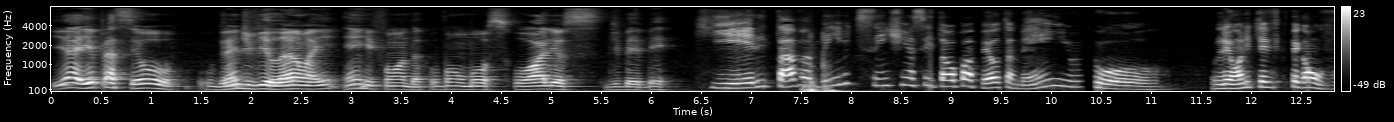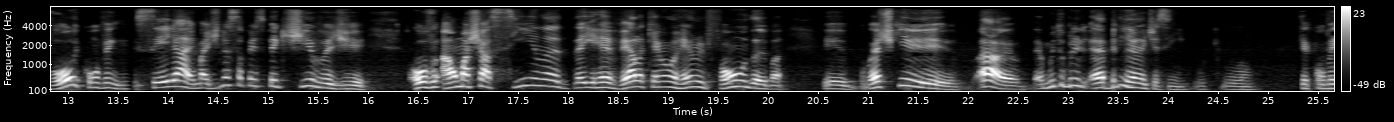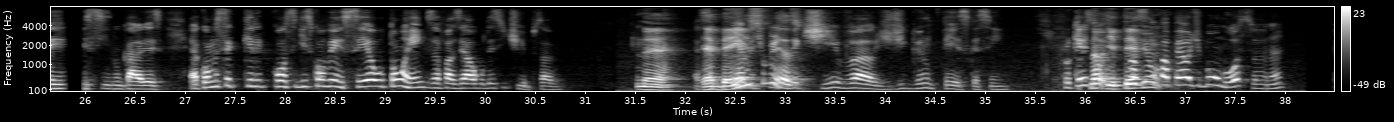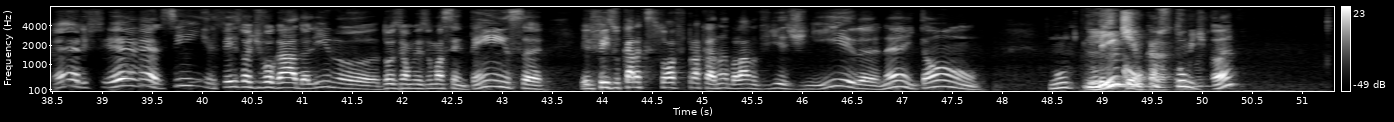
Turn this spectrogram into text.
E aí, para ser o, o grande vilão aí, Henry Fonda, o bom moço, o Olhos de Bebê. Que ele estava bem reticente em aceitar o papel também. O, o Leone teve que pegar um voo e convencer ele. Ah, imagina essa perspectiva de. Houve, há uma chacina, daí revela que é o Henry Fonda. Eu acho que. Ah, é muito é brilhante, assim, o, o, ter convencido um cara desse. É como se ele conseguisse convencer o Tom Hanks a fazer algo desse tipo, sabe? É, Essa é bem isso mesmo. perspectiva gigantesca, assim. Porque ele Não, e teve um papel de bom moço, né? É, ele, é, sim, ele fez o advogado ali no 12 Homens Uma Sentença. Ele fez o cara que sofre pra caramba lá no Vias de Nira, né? Então. Não, não Lincoln, cara. Costume de... Hã?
